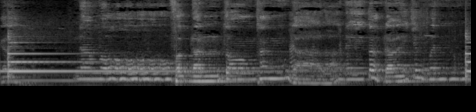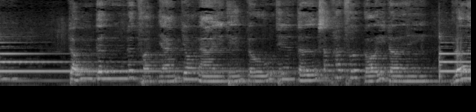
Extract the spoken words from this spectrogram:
Nghe đây. Nam mô phật đảnh tôn thắng đà la ni tất đại chứng minh trong kinh đức phật giảng cho ngài thiện trụ, thiên tử sắp hết phước cõi trời. Rơi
